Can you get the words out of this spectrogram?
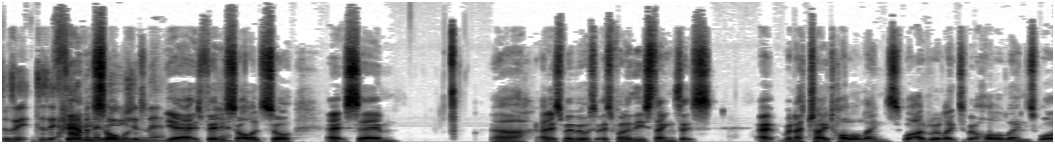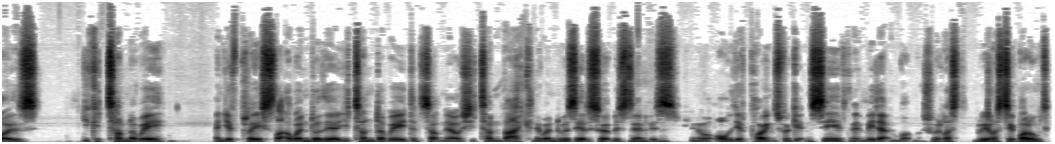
Does it does it have an very illusion there? Yeah, it's very Yeah. solid. So it's um, uh, and it's maybe it's one of these things that's uh, when I tried Hololens, what I really liked about Hololens was you could turn away, and you've placed like a window there. You turned away, did something else, you turned back, and the window was there. So it was it Mhm. was you know all your points were getting saved, and it made it a much realis- realistic world.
